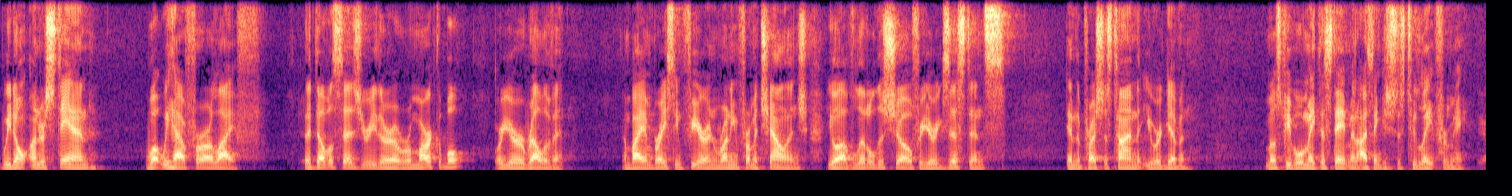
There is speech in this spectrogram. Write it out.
We don't understand what we have for our life. The devil says you're either a remarkable or you're irrelevant. And by embracing fear and running from a challenge, you'll have little to show for your existence in the precious time that you were given. Most people will make the statement, I think it's just too late for me. Yeah.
